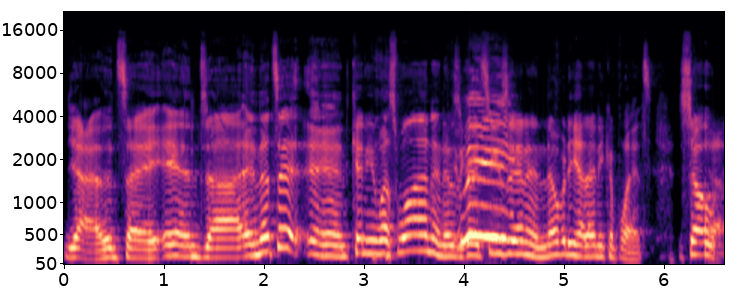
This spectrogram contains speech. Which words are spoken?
Yeah, and say and uh, and that's it. And Kenny and Wes won, and it was a great season, and nobody had any complaints. So. Yeah.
